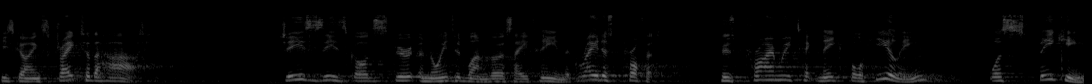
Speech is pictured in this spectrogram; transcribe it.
He's going straight to the heart. Jesus is God's Spirit anointed one, verse 18, the greatest prophet, whose primary technique for healing was speaking.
